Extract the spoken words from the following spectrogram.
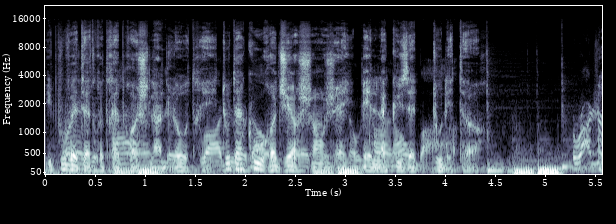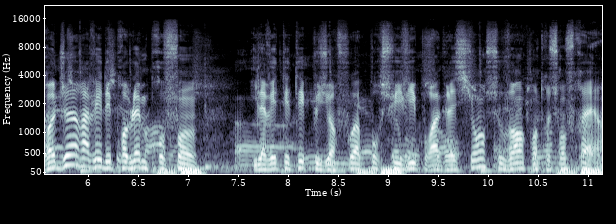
Ils pouvaient être très proches l'un de l'autre et tout à coup Roger changeait et l'accusait de tous les torts. Roger avait des problèmes profonds. Il avait été plusieurs fois poursuivi pour agression, souvent contre son frère.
